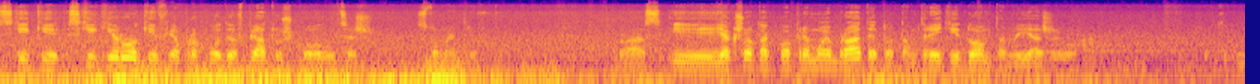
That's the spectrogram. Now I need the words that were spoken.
скільки, скільки років я проходив п'яту школу, це ж 100 метрів. Раз. І якщо так по прямой брати, то там третій дом, там і я живу. Ну,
